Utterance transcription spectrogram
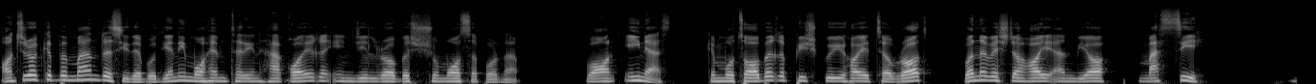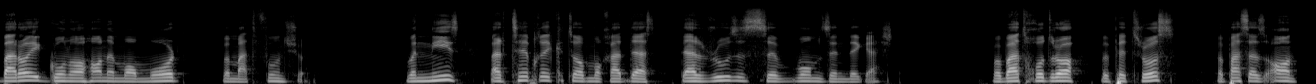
آنچه را که به من رسیده بود یعنی مهمترین حقایق انجیل را به شما سپردم و آن این است که مطابق پیشگویی های تورات و نوشته های انبیا مسیح برای گناهان ما مرد و مدفون شد و نیز بر طبق کتاب مقدس در روز سوم زنده گشت و بعد خود را به پتروس و پس از آن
